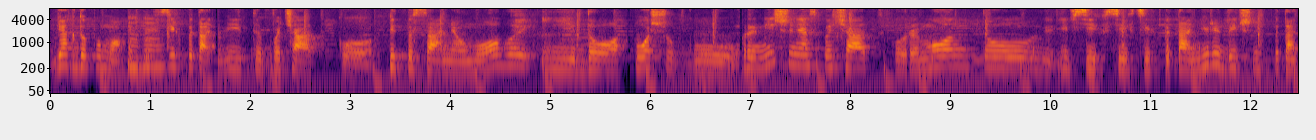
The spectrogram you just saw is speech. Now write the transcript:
як допомога Мгм. у всіх питань від початку підписання умови і до пошуку приміщення спочатку, ремонту і всіх всіх цих питань, юридичних питань.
